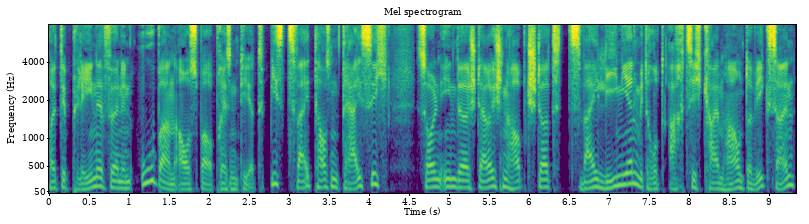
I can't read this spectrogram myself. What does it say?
heute Pläne für einen U-Bahn-Ausbau präsentiert. Bis 2030 sollen in der steirischen Hauptstadt zwei Linien mit rund 80 kmh unterwegs sein.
